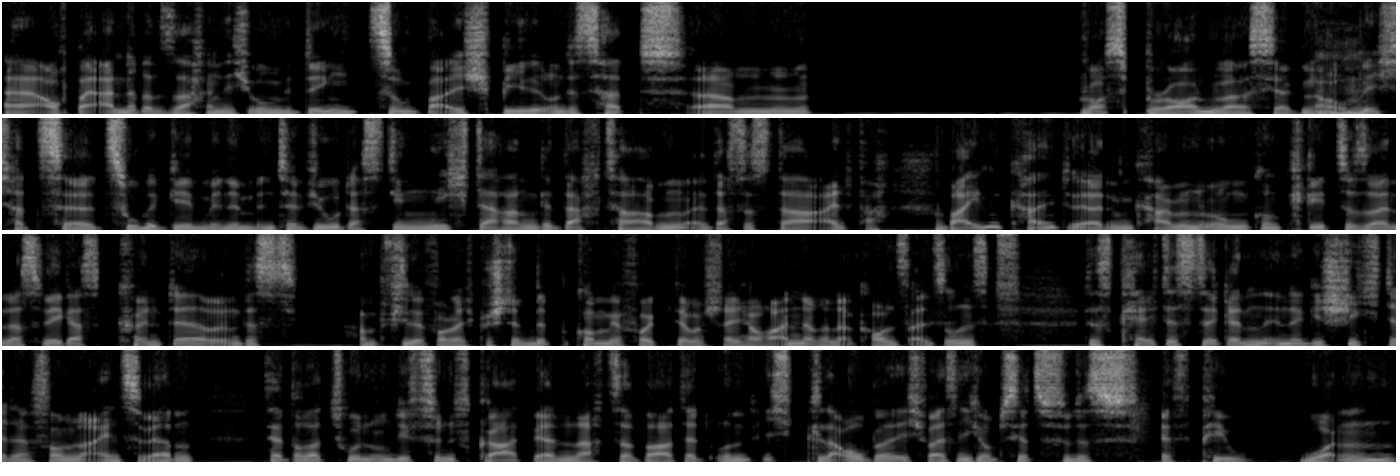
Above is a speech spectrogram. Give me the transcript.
Äh, auch bei anderen Sachen nicht unbedingt. Zum Beispiel, und es hat ähm, Ross Braun war es ja, glaube mhm. ich, hat äh, zugegeben in einem Interview, dass die nicht daran gedacht haben, äh, dass es da einfach schweinekalt werden kann. Um konkret zu sein, Las Vegas könnte, und das haben viele von euch bestimmt mitbekommen, ihr folgt ja wahrscheinlich auch anderen Accounts als uns, das kälteste Rennen in der Geschichte der Formel 1 werden. Temperaturen um die 5 Grad werden nachts erwartet und ich glaube, ich weiß nicht, ob es jetzt für das FP1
